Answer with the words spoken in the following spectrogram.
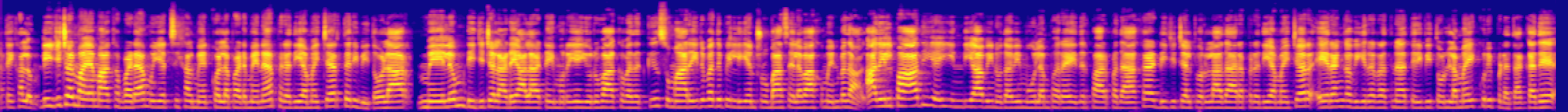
அட்டைகளும் டிஜிட்டல் மயமாக்கப்பட முயற்சிகள் மேற்கொள்ளப்படும் என பிரதி அமைச்சர் தெரிவித்துள்ளார். மேலும் டிஜிட்டல் அடையாள அட்டை முறையை உருவாக்குவதற்கு சுமார் இருபது பில்லியன் ரூபாய் செலவாகும் என்பதால் அதில் பாதியை இந்தியாவின் உதவி மூலம் பெற எதிர்பார்ப்பதாக டிஜிட்டல் பொருளாதார பிரதி அமைச்சர் இரங்க வீரரத்ன தெரிவித்துள்ளமை குறிப்பிடத்தக்கது.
